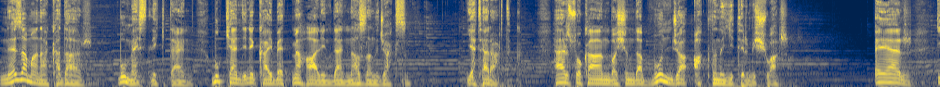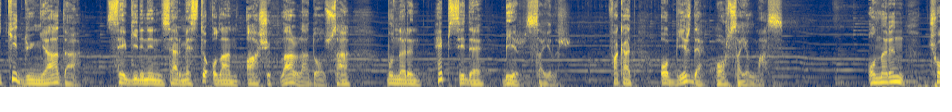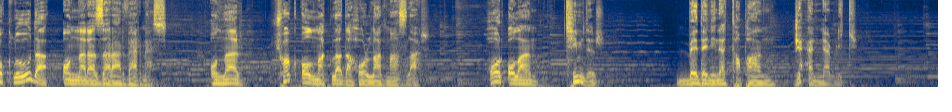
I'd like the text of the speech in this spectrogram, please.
Ne zamana kadar bu meslikten, bu kendini kaybetme halinden nazlanacaksın? Yeter artık. Her sokağın başında bunca aklını yitirmiş var. Eğer iki dünya da sevgilinin sermesti olan aşıklarla dolsa, bunların hepsi de bir sayılır. Fakat o bir de hor sayılmaz. Onların çokluğu da onlara zarar vermez. Onlar çok olmakla da horlanmazlar. Hor olan kimdir? Bedenine tapan cehennemlik.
